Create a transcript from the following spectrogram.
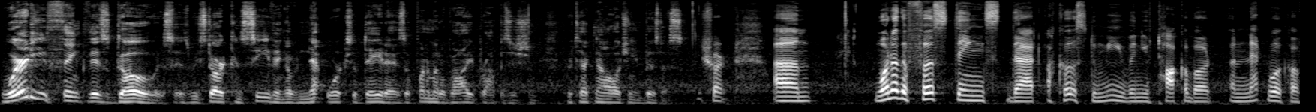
Where do you think this goes as we start conceiving of networks of data as a fundamental value proposition for technology and business? Sure. Um, one of the first things that occurs to me when you talk about a network of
